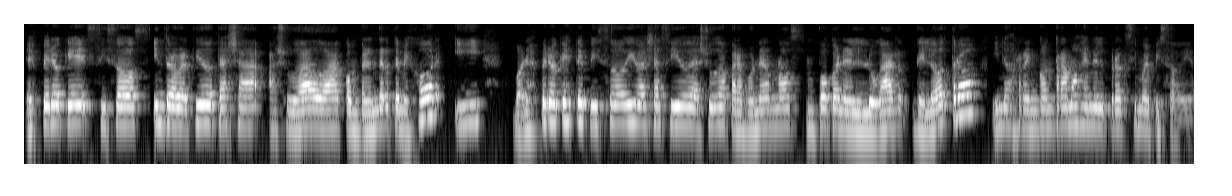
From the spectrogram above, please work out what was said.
Espero que si sos introvertido te haya ayudado a comprenderte mejor y bueno, espero que este episodio haya sido de ayuda para ponernos un poco en el lugar del otro y nos reencontramos en el próximo episodio.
